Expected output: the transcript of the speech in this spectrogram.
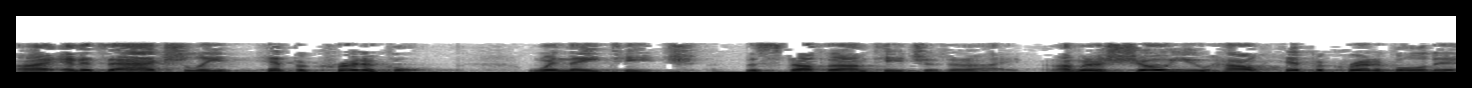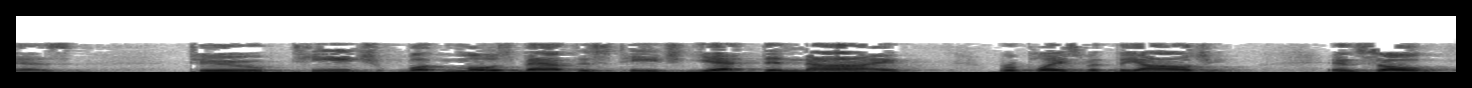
Alright? And it's actually hypocritical when they teach the stuff that I'm teaching tonight. And I'm going to show you how hypocritical it is to teach what most Baptists teach, yet deny replacement theology. And so,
